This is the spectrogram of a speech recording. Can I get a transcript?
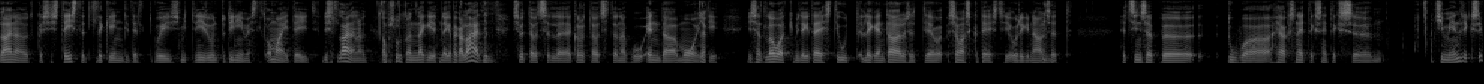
laenanud kas siis teistelt legendidelt või siis mitte nii tuntud inimestelt oma ideid, lihtsalt laenanud, kui nad nägid, et midagi väga lahedat mm., siis võtavad selle, kasutavad seda nagu enda moodi ja, ja siis nad loovadki midagi täiesti uut, legendaarset ja samas ka täiesti originaalset mm.. et siin saab äh, tuua heaks näiteks, näiteks äh, Jimi Hendrixi,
